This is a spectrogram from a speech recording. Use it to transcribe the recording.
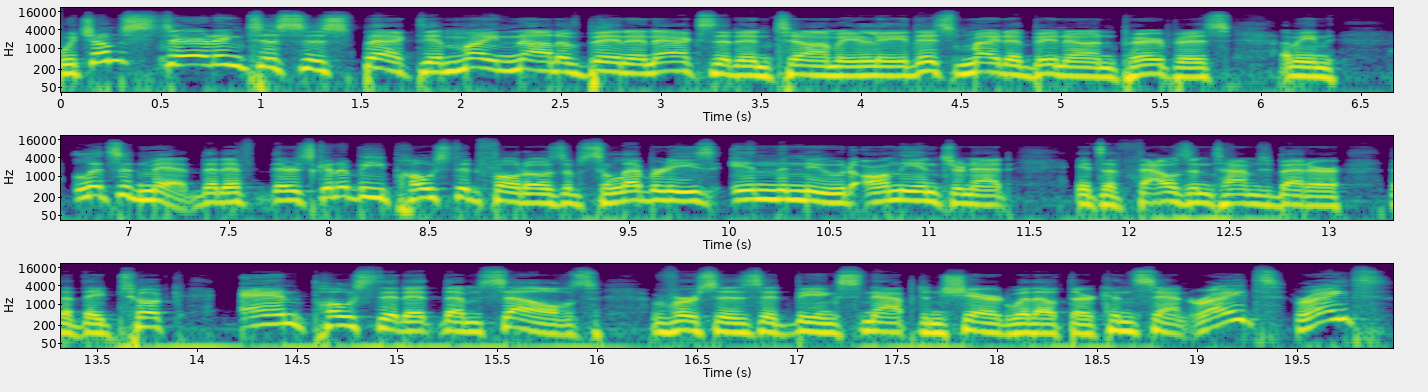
which I'm starting to suspect it might not have been an accident, Tommy Lee. This might have been on purpose. I mean, let's admit that if there's going to be posted photos of celebrities in the nude on the internet, it's a thousand times better that they took and posted it themselves versus it being snapped and shared without their consent, right? Right?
